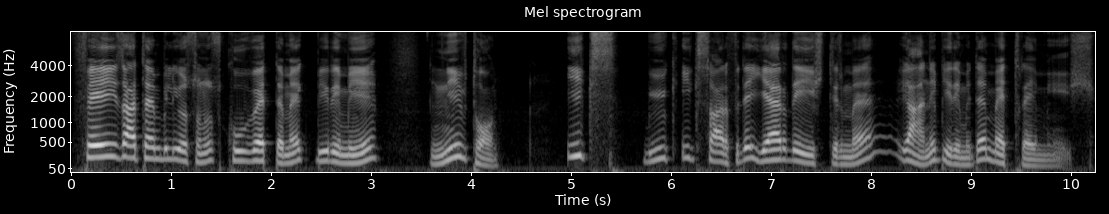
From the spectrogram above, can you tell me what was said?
F'yi zaten biliyorsunuz kuvvet demek. Birimi Newton. X büyük X harfi de yer değiştirme yani birimi de metreymiş.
